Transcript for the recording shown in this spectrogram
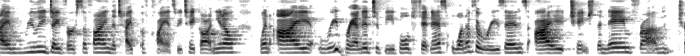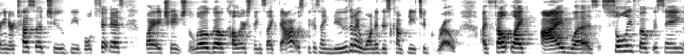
I am really diversifying the type of clients we take on. You know, when I rebranded to Be Bold Fitness, one of the reasons I changed the name from Trainer Tessa to Be Bold Fitness, why I changed the logo, colors, things like that, was because I knew that I wanted this company to grow. I felt like I was solely focusing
